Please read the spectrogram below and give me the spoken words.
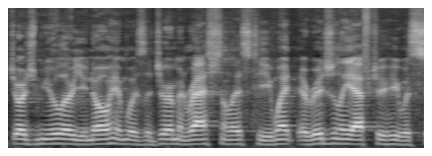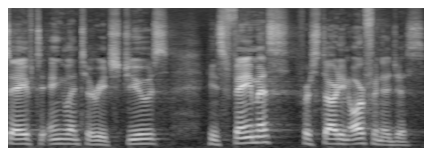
George Mueller, you know him, was a German rationalist. He went originally after he was saved to England to reach Jews. He's famous for starting orphanages.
